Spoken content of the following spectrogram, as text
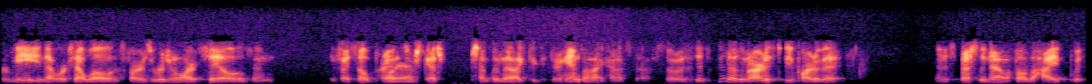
for me, that works out well as far as original art sales, and if I sell prints Oh, yeah. or sketch or something, they like to get their hands on that kind of stuff. So it's, it's good as an artist to be a part of it, and especially now with all the hype with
